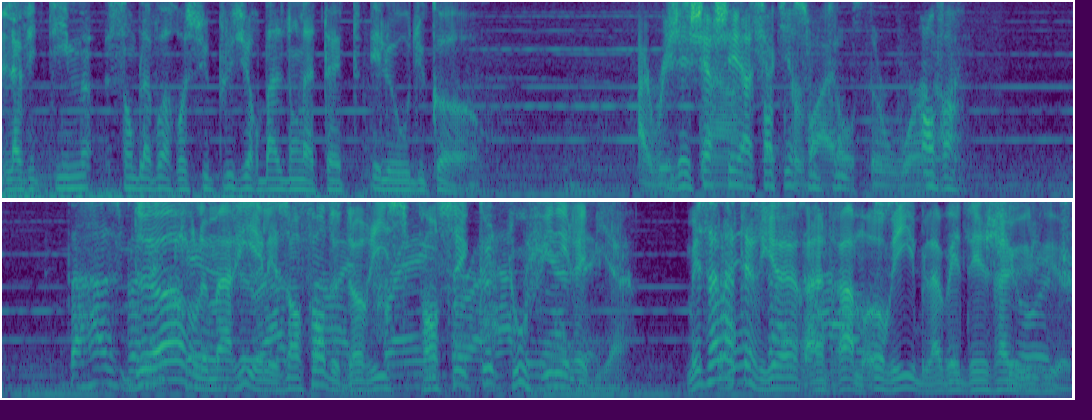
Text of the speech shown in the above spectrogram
La victime semble avoir reçu plusieurs balles dans la tête et le haut du corps. J'ai cherché à sentir son pouls, en vain. Dehors, le mari et les enfants de Doris pensaient que tout finirait bien. Mais à l'intérieur, un drame horrible avait déjà eu lieu.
